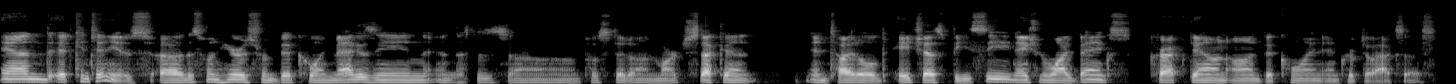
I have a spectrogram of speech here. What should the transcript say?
And it continues. Uh, this one here is from Bitcoin Magazine, and this is uh, posted on March 2nd, entitled HSBC Nationwide Banks Crack Down on Bitcoin and Crypto Access.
